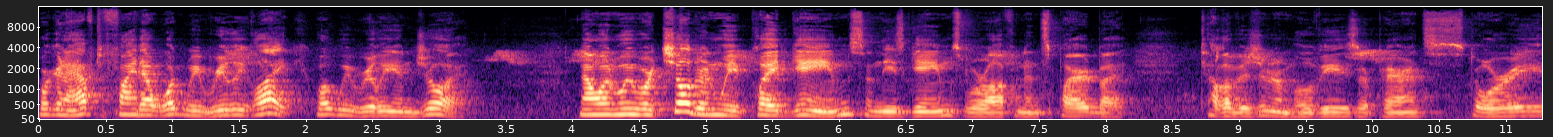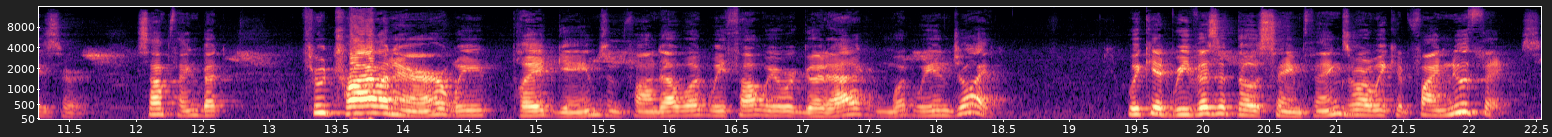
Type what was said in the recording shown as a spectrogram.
We're going to have to find out what we really like, what we really enjoy. Now, when we were children, we played games, and these games were often inspired by television or movies or parents' stories or something. But through trial and error, we played games and found out what we thought we were good at and what we enjoyed. We could revisit those same things or we could find new things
